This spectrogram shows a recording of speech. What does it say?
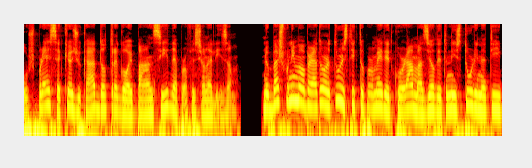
U shpreh se kjo gjykatë do të tregojë paanësi dhe profesionalizëm. Në bashkëpunim me operatorët turistikë të Përmetit ku Rama zgjodhi të nisë turin e tij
